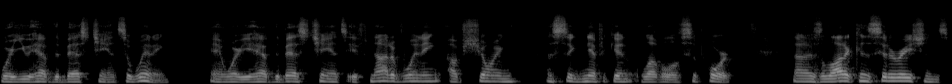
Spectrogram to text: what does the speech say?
where you have the best chance of winning and where you have the best chance, if not of winning, of showing a significant level of support. Now, there's a lot of considerations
